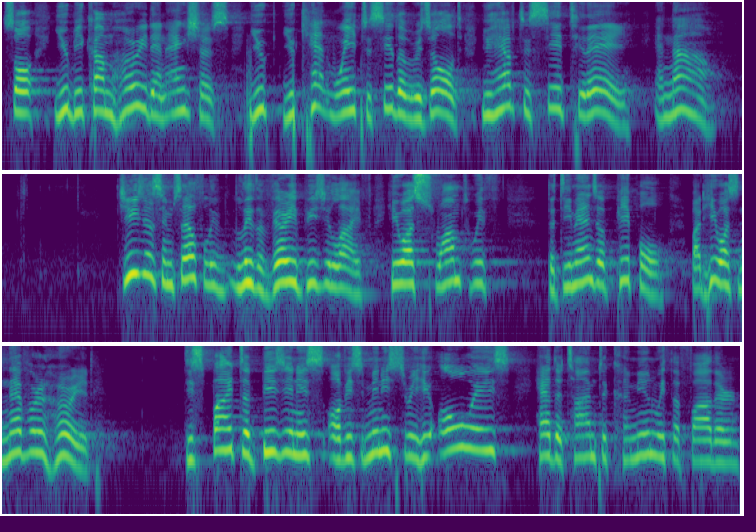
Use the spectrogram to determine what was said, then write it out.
So you become hurried and anxious. You, you can't wait to see the result. You have to see it today and now. Jesus himself lived, a very busy life. He was swamped with the demands of people, but he was never hurried. Despite the busyness of his ministry, he always had the time to commune with the Father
